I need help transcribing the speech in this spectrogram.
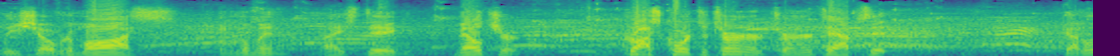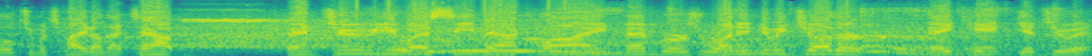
Leash over to Moss. Engelman, nice dig. Melcher, cross court to Turner. Turner taps it. Got a little too much height on that tap. And two USC back line members run into each other. They can't get to it.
